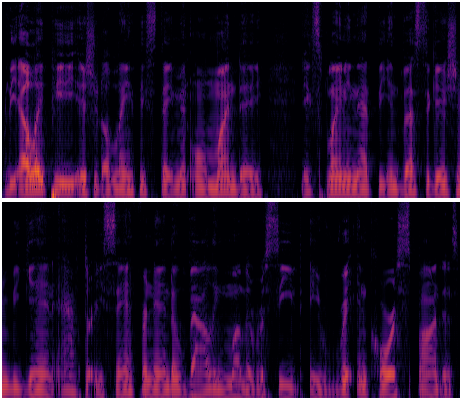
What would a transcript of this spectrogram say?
The LAPD issued a lengthy statement on Monday explaining that the investigation began after a San Fernando Valley mother received a written correspondence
